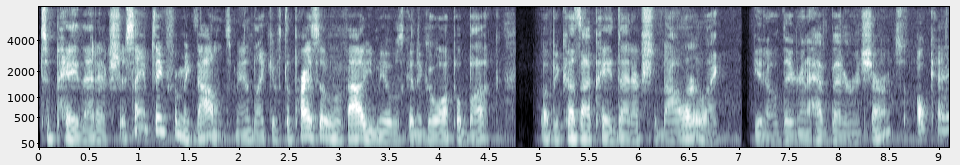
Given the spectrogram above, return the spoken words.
to pay that extra. Same thing for McDonald's, man. Like if the price of a value meal was going to go up a buck, but because I paid that extra dollar, like you know they're going to have better insurance. Okay,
